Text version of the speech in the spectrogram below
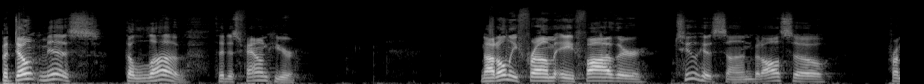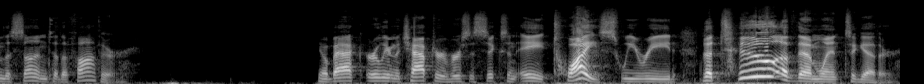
But don't miss the love that is found here. Not only from a father to his son, but also from the son to the father. You know, back earlier in the chapter, verses 6 and 8, twice we read, the two of them went together.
